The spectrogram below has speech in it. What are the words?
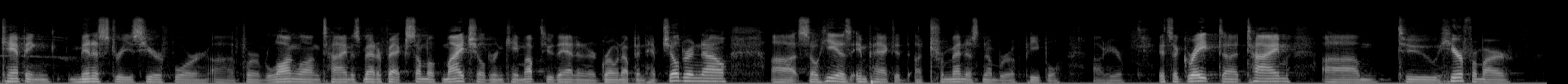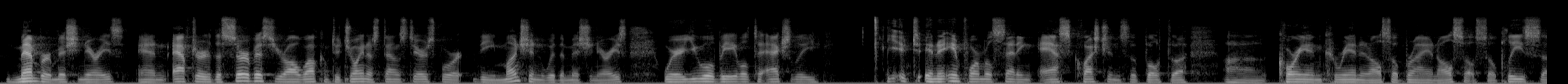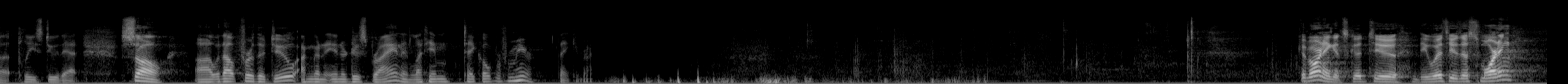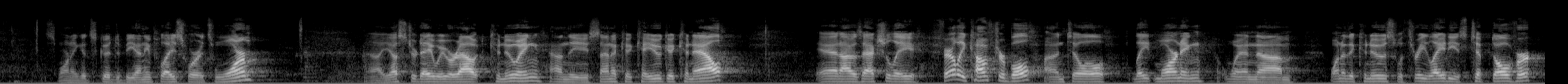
camping ministries here for uh, for a long, long time. As a matter of fact, some of my children came up through that and are grown up and have children now. Uh, so he has impacted a tremendous number of people out here. It's a great uh, time um, to hear from our member missionaries. And after the service, you're all welcome to join us downstairs for the Munchin with the missionaries, where you will be able to actually in an informal setting, ask questions of both uh, uh, Corey and Corinne, and also Brian. Also, so please, uh, please do that. So, uh, without further ado, I'm going to introduce Brian and let him take over from here. Thank you, Brian. Good morning. It's good to be with you this morning. This morning, it's good to be any place where it's warm. Uh, yesterday, we were out canoeing on the Seneca Cayuga Canal and I was actually fairly comfortable until late morning when um, one of the canoes with three ladies tipped over.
